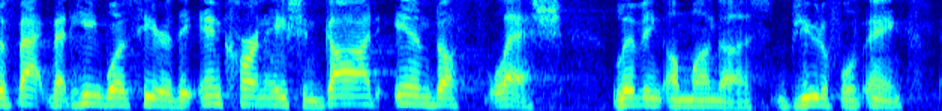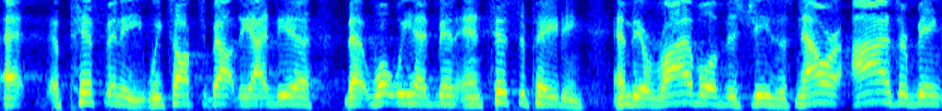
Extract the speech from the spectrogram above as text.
the fact that he was here, the incarnation, God in the flesh living among us. Beautiful thing. At Epiphany, we talked about the idea that what we had been anticipating and the arrival of this Jesus, now our eyes are being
